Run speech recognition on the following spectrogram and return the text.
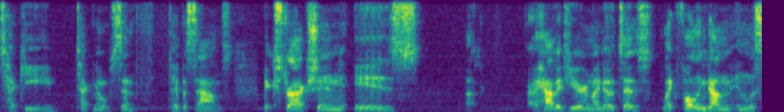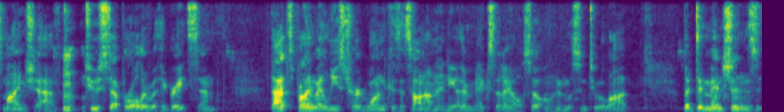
techy, techno synth type of sounds. Extraction is. uh, I have it here in my notes as like falling down an endless mine shaft, two step roller with a great synth. That's probably my least heard one because it's not on any other mix that I also own and listen to a lot. But Dimensions,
